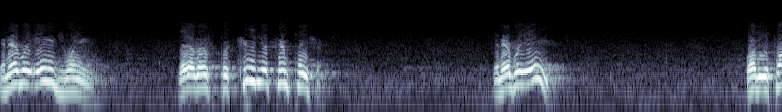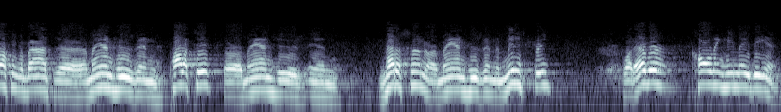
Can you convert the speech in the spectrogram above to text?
in every age range, there are those peculiar temptations. In every age. Whether you're talking about uh, a man who's in politics or a man who's in medicine or a man who's in the ministry, whatever calling he may be in,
